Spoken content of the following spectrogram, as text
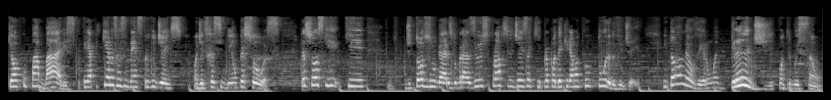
que é ocupar bares, criar pequenas residências para VJs, onde eles recebiam pessoas. Pessoas que, que de todos os lugares do Brasil e os próprios VJs aqui, para poder criar uma cultura do VJ. Então, ao meu ver, uma grande contribuição,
